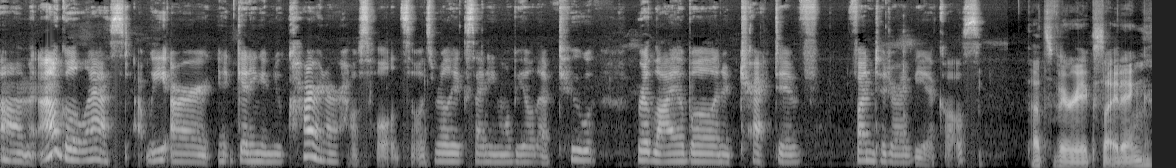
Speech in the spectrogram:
Um, and I'll go last. We are getting a new car in our household, so it's really exciting. We'll be able to have two reliable and attractive, fun to drive vehicles. That's very exciting.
